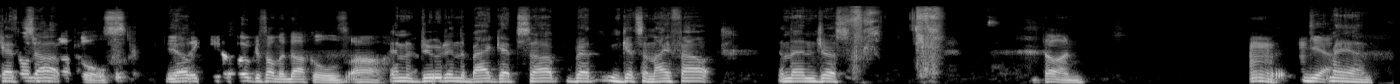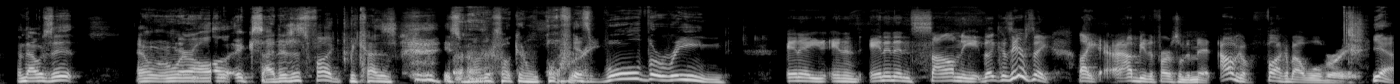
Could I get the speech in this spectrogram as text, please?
gets up. Knuckles. Yep. They keep the focus on the knuckles. Oh, And a dude in the back gets up, but gets a knife out, and then just done. Mm. Yeah. man. And that was it. And we're all excited as fuck because it's motherfucking Wolverine. It's Wolverine. In a in an in an insomnia, because here's the thing. Like I'd be the first one to admit, I don't give a fuck about Wolverine, Yeah.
